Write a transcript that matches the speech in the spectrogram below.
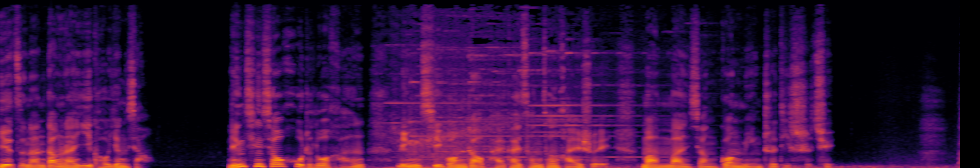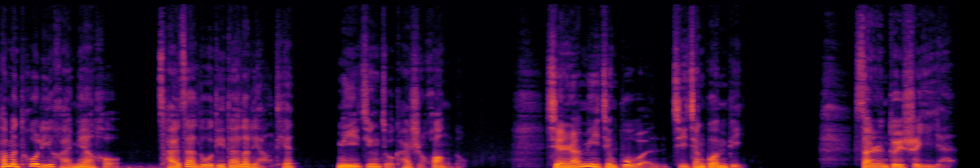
叶子楠当然一口应下。林清霄护着洛寒，灵气光照排开层层海水，慢慢向光明之地驶去。他们脱离海面后，才在陆地待了两天，秘境就开始晃动。显然秘境不稳，即将关闭。三人对视一眼，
